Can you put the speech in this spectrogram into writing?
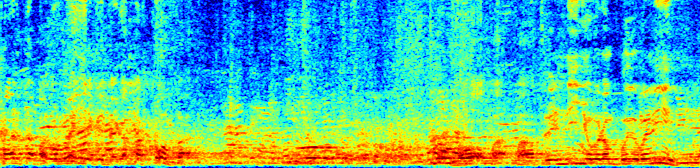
carta para los reyes que traigan más cosas. No, para tres niños que no han podido venir.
